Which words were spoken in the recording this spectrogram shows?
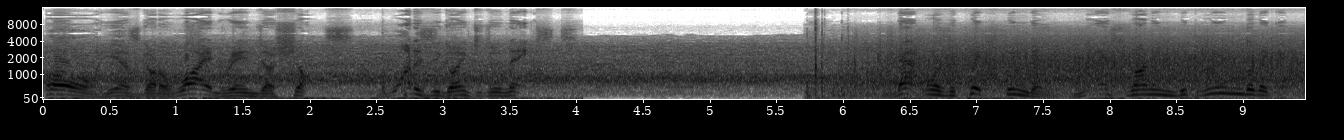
Oh, he has got a wide range of shots. What is he going to do next? That was a quick single. Nice running between the wickets.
